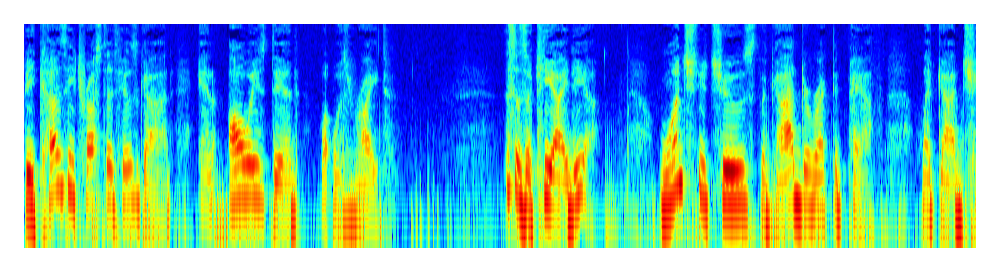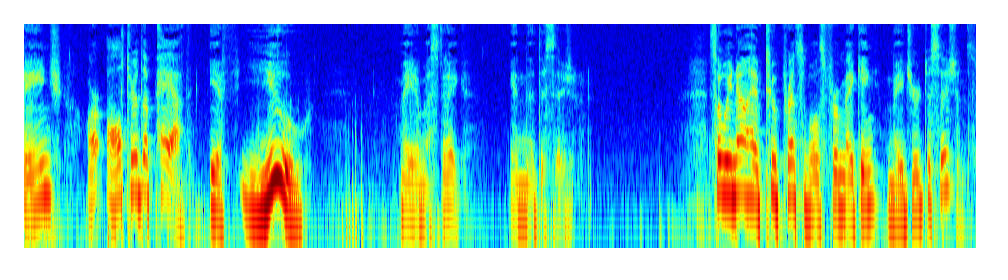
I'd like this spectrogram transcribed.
because he trusted his God and always did what was right? This is a key idea. Once you choose the God directed path, let God change or alter the path if you made a mistake in the decision. So we now have two principles for making major decisions.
